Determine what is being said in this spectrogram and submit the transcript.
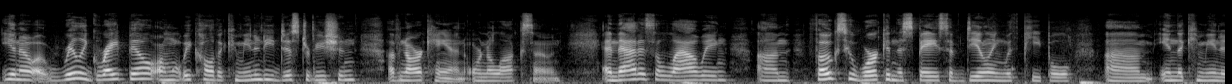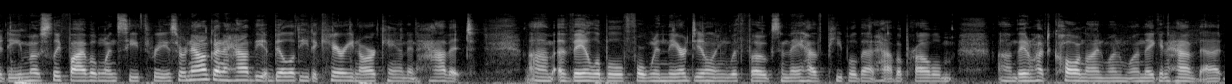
you know, a really great bill on what we call the community distribution of Narcan or naloxone. And that is allowing um, folks who work in the space of dealing with people um, in the community, mostly 501c3s, are now going to have the ability to carry Narcan and have it um, available for when they're dealing with folks and they have people that have a Um, they don't have to call 911, they can have that.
